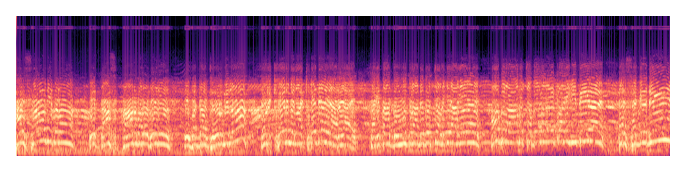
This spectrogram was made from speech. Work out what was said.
ਹਰ ਸਾਲ ਦੀ ਤਰ੍ਹਾਂ ਇਹ 10 ਹਾਰ ਵਾਲੇ ਦਿਨ ਇਹ ਵੱਡਾ ਜੋੜ ਮੇਲਾ ਹੁਣ ਖੇਡ ਮੇਲਾ ਖੇਡਿਆ ਜਾ ਰਿਹਾ ਹੈ। ਸੰਗਤਾਂ ਦੂਰ ਦਰਾਡੇ ਤੋਂ ਚੱਲ ਕੇ ਆ ਗਏ ਹੈ। ਉਹ ਗੁਲਾਬ ਚੱਬੇ ਵਾਲੇ ਨੇ ਟਰਾਈ ਕੀਤੀ ਹੈ। ਪਰ ਸੰਗਤ ਦੀ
